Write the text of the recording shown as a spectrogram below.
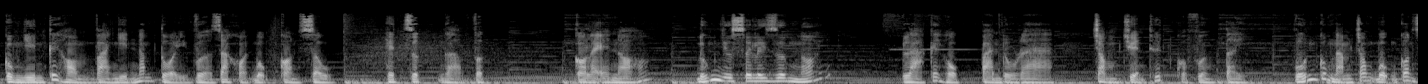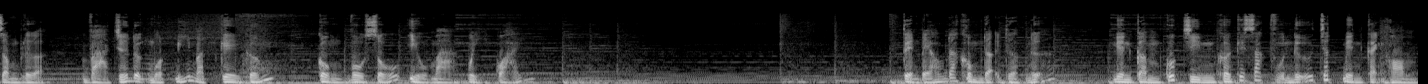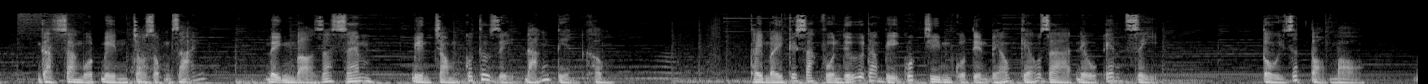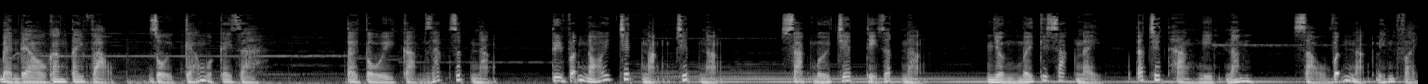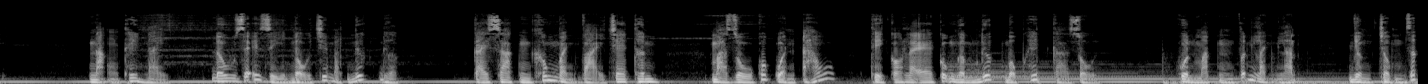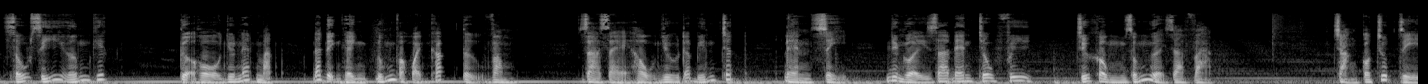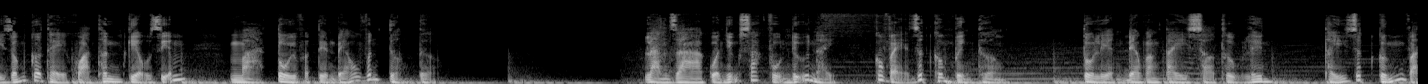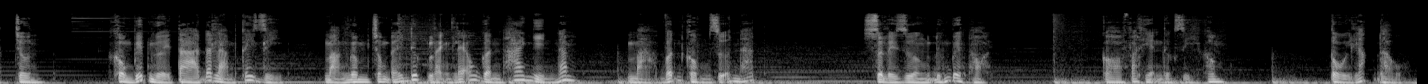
cùng nhìn cái hòm vài nghìn năm tuổi vừa ra khỏi bụng con sâu, hết sức ngờ vực. Có lẽ nó đúng như Sơ Lê Dương nói, là cái hộp Pandora trong truyền thuyết của phương Tây, vốn cũng nằm trong bụng con rồng lửa và chứa đựng một bí mật ghê gớm cùng vô số yêu ma quỷ quái. Tuyển béo đã không đợi được nữa, liền cầm cuốc chìm khơi cái xác phụ nữ chất bên cạnh hòm, gạt sang một bên cho rộng rãi, định mở ra xem bên trong có thứ gì đáng tiền không. Thấy mấy cái xác phụ nữ đang bị cuốc chim của tiền béo kéo ra đều đen sì. Tôi rất tò mò, bèn đeo găng tay vào rồi kéo một cây ra. Tay tôi cảm giác rất nặng, tuy vẫn nói chết nặng chết nặng, xác mới chết thì rất nặng, nhưng mấy cái xác này đã chết hàng nghìn năm sao vẫn nặng đến vậy? Nặng thế này, đâu dễ gì nổi trên mặt nước được. Cái xác không mảnh vải che thân, mà dù có quần áo thì có lẽ cũng ngâm nước mộc hết cả rồi. Khuôn mặt vẫn lạnh lặn, nhưng trông rất xấu xí gớm ghiếc, tựa hồ như nét mặt đã định hình đúng vào khoảnh khắc tử vong. Da rẻ hầu như đã biến chất, đen sì như người da đen châu Phi, chứ không giống người da vàng chẳng có chút gì giống cơ thể khỏa thân kiểu diễm mà tôi và Tiền Béo vẫn tưởng tượng. Làn da của những xác phụ nữ này có vẻ rất không bình thường. Tôi liền đeo găng tay sờ thử lên, thấy rất cứng và trơn. Không biết người ta đã làm cái gì mà ngâm trong đáy nước lạnh lẽo gần 2000 năm mà vẫn không rữa nát. Sở Lệ Dương đứng bên hỏi: "Có phát hiện được gì không?" Tôi lắc đầu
